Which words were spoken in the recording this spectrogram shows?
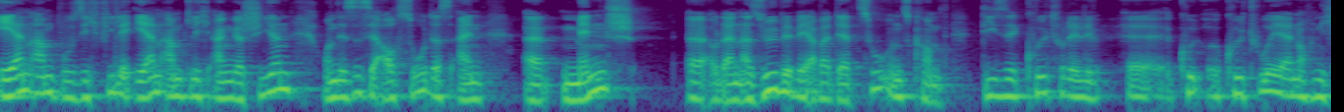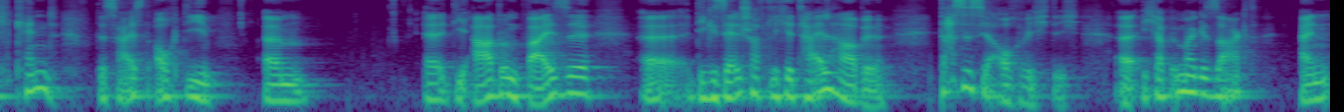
Ehrenamt, wo sich viele ehrenamtlich engagieren. Und es ist ja auch so, dass ein äh, Mensch äh, oder ein Asylbewerber, der zu uns kommt, diese kulturelle äh, Kultur ja noch nicht kennt. Das heißt, auch die, ähm, äh, die Art und Weise, die gesellschaftliche Teilhabe, das ist ja auch wichtig. Ich habe immer gesagt, ein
